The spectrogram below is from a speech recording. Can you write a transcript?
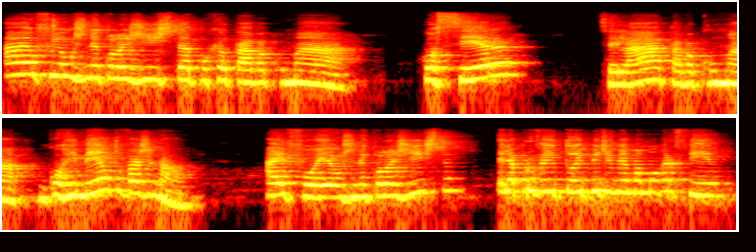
ah, eu fui a um ginecologista porque eu estava com uma coceira, sei lá, estava com uma, um corrimento vaginal. Aí foi ao ginecologista, ele aproveitou e pediu minha mamografia.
